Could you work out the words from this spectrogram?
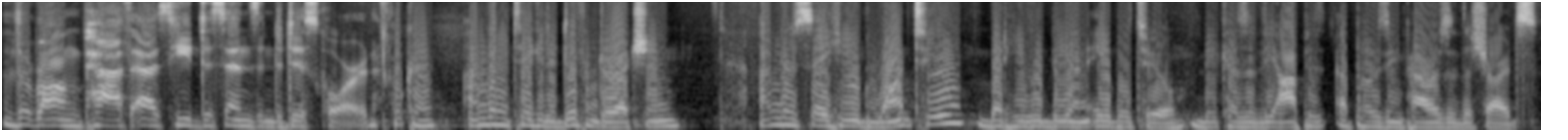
the wrong path as he descends into discord Okay. I'm going to take it a different direction. I'm going to say he would want to, but he would be unable to because of the oppo- opposing powers of the shards.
